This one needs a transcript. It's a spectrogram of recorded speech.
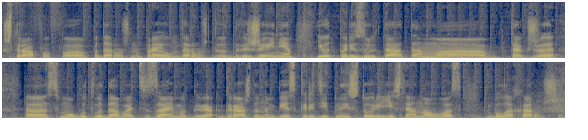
штрафов э, по дорожным, правилам дорожного движения. И вот по результатам э, также э, смогут выдавать займы гра- гражданам без кредитной истории, если она у вас была хорошая.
